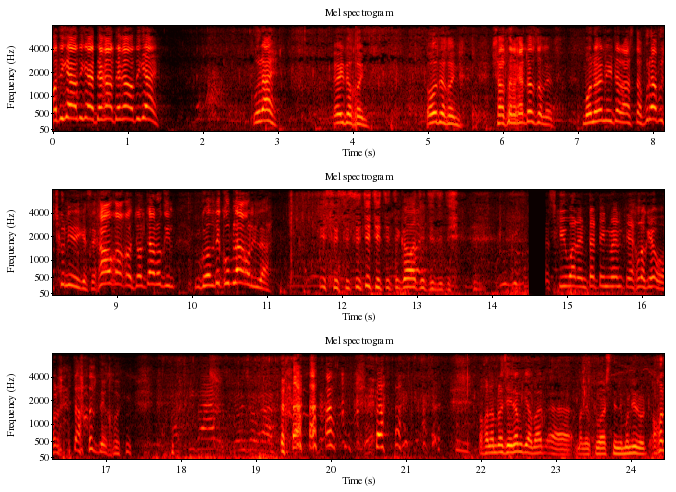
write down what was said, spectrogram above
ওদিকে ওদিকে দেখা দেখা ওদিকে আয়। উড়ায় এই দেখুন ও দেখুন সাঁতার কাটা চলে। মনে হয় এটা রাস্তা পুরা ফুচকুনি হয়ে গেছে। খাও খাও খাও জলটা আরও গিল গলদি কুবলা করিলা। ইসি, সি, সি, চি, চি, চি, চি, গাওয়া, চি, চি, চি, চি। রেস্কিউ আর এন্টারটেইনমেন্ট একলগে ওর। তাল দেখুন। এখন আমরা যাইলাম কি আবার মানে টুয়ার্স নীলমণি রোড এখন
